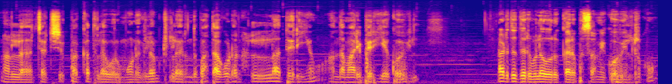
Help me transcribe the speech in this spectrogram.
நல்ல சர்ச் பக்கத்தில் ஒரு மூணு கிலோமீட்டரில் இருந்து பார்த்தா கூட நல்லா தெரியும். அந்த மாதிரி பெரிய கோவில். அடுத்த தெருவில் ஒரு கருப்பசாமி கோவில் இருக்கும்.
